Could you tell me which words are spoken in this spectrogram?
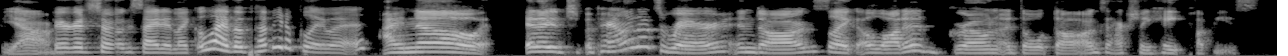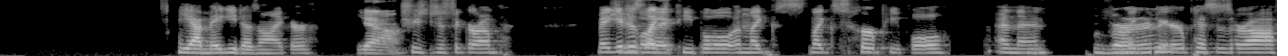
Yeah. Bear gets so excited, like, oh, I have a puppy to play with. I know. And it, apparently that's rare in dogs. Like a lot of grown adult dogs actually hate puppies. Yeah, Maggie doesn't like her. Yeah. She's just a grump. Maggie She's just likes people and likes likes her people, and then Vern like Bear pisses her off.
